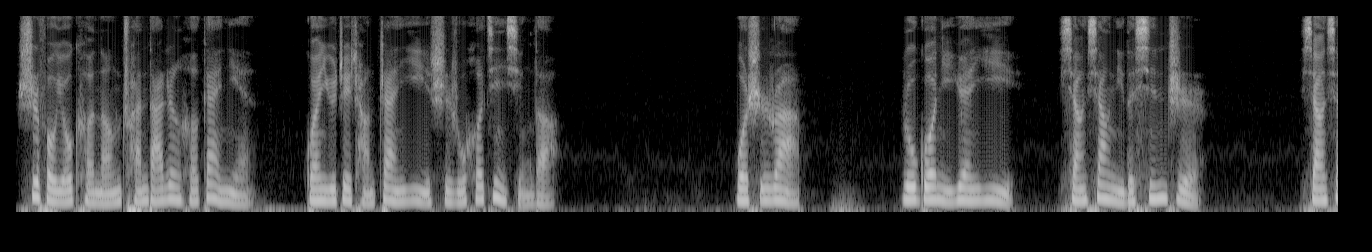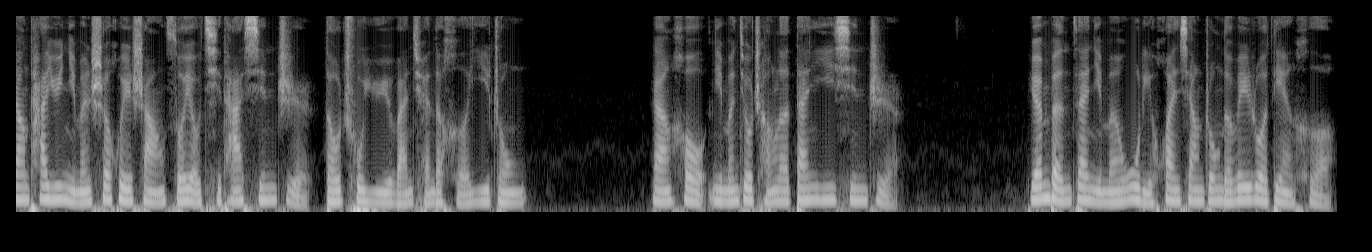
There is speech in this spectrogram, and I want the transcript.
是否有可能传达任何概念？关于这场战役是如何进行的？我是 Ra。如果你愿意，想象你的心智。想象它与你们社会上所有其他心智都处于完全的合一中，然后你们就成了单一心智。原本在你们物理幻象中的微弱电荷，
